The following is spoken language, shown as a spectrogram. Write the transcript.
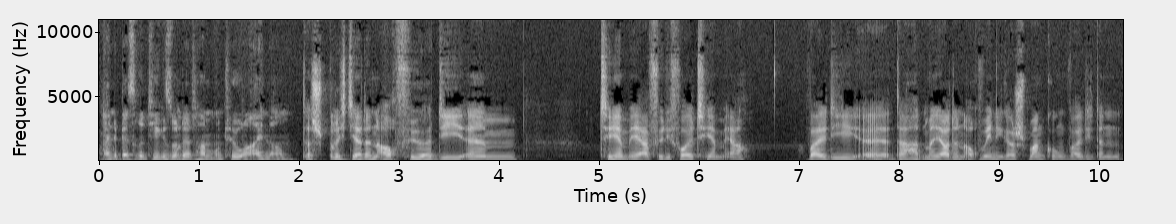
eine bessere Tiergesundheit haben und höhere Einnahmen. Das spricht ja dann auch für die ähm, TMR, für die Voll-TMR. Weil die, äh, da hat man ja dann auch weniger Schwankungen, weil die dann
